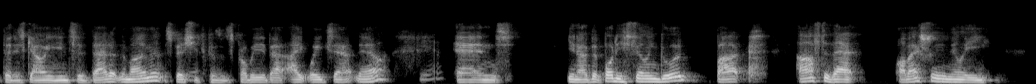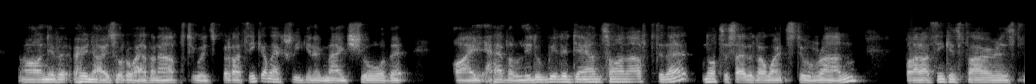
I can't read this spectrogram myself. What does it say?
that is going into that at the moment, especially Yeah. because it's probably about eight weeks out now. Yeah. And you know the body's feeling good, but after that, I'm actually nearly oh, never, who knows what will happen afterwards. But I think I'm actually going to make sure that I have a little bit of downtime after that. Not to say that I won't still run, but I think as far as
